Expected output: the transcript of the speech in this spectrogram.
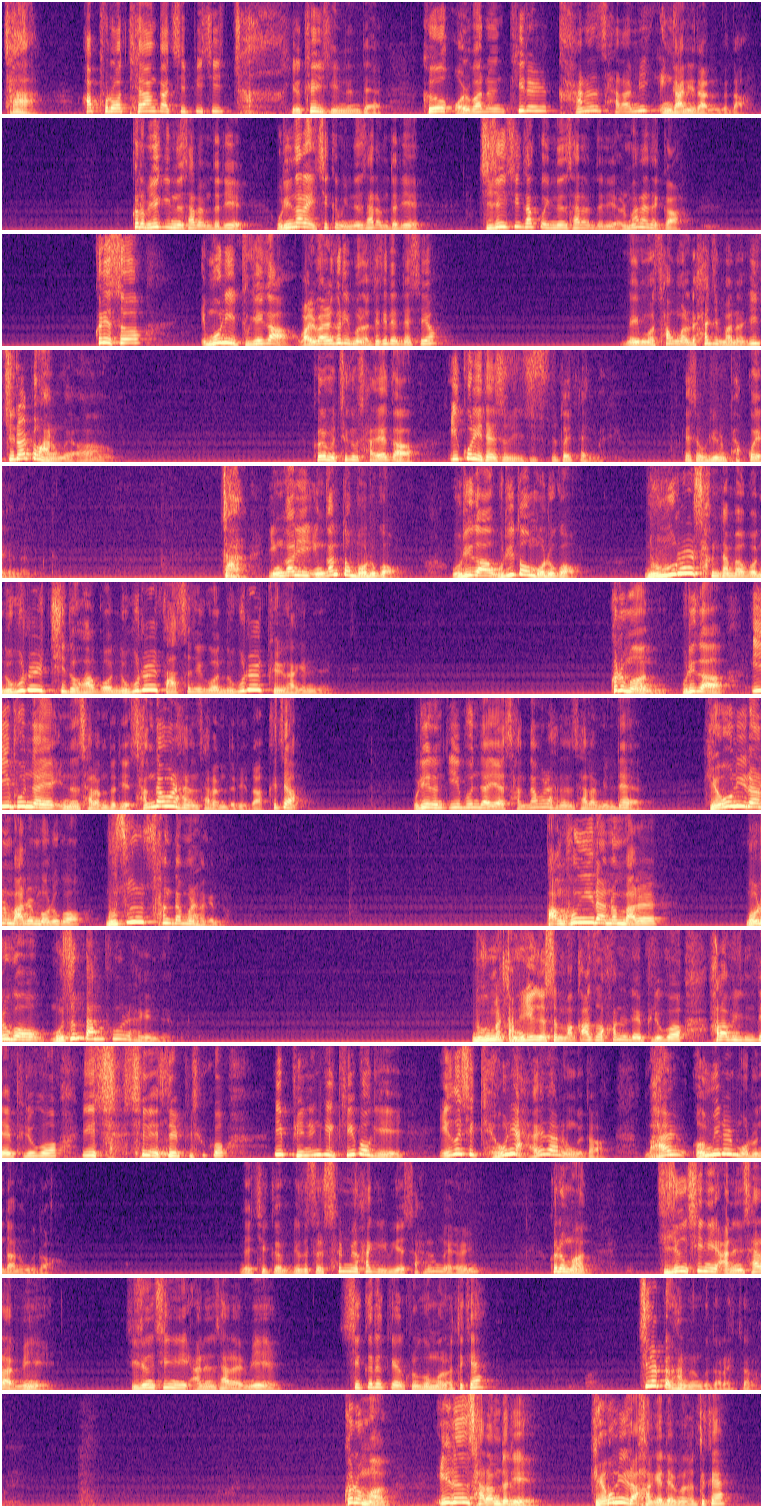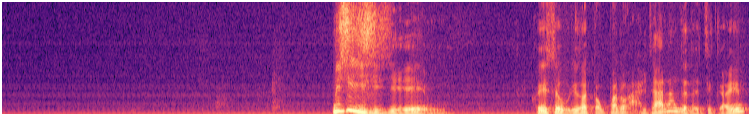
자 앞으로 태양같이 빛이 쫙 이렇게 있는데 그 올바른 길을 가는 사람이 인간이라는 거다. 그럼 여기 있는 사람들이 우리나라에 지금 있는 사람들이 지정신 갖고 있는 사람들이 얼마나 될까? 그래서 문이 두 개가 왈왈거리면 어떻게 된댔어요? 뭐 상말로 하지만은 이 지랄병 하는 거야. 그러면 지금 사회가 이 꼴이 될 수도 있다 이 말이에요. 그래서 우리는 바꿔야 된다는 겁니다. 자, 인간이 인간도 모르고 우리가 우리도 모르고 누구를 상담하고 누구를 지도하고 누구를 다스리고 누구를 교육하겠느냐. 그러면 우리가 이 분야에 있는 사람들이 상담을 하는 사람들이다. 그죠? 우리는 이 분야에 상담을 하는 사람인데 개운이라는 말을 모르고 무슨 상담을 하겠노? 방풍이라는 말을 모르고 무슨 방풍을 하겠냐. 누구만 딱 여기서 막 가서 하늘에 빌고 할아버지인데 빌고 이 신인데 빌고 이 비는 게 기복이 이것이 개운이 아니다는 거다. 말 의미를 모른다는 거다. 근데 지금 이것을 설명하기 위해서 하는 거예요. 그러면 지정신이 아는 사람이 지정신이 아는 사람이 시끄럽게 긁으면 어떻게? 지랄병 하는 거다 했잖아. 그러면 이런 사람들이 개운이라 하게 되면 어떻게? 미친 짓이지. 그래서 우리가 똑바로 알자는 거다, 지금.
